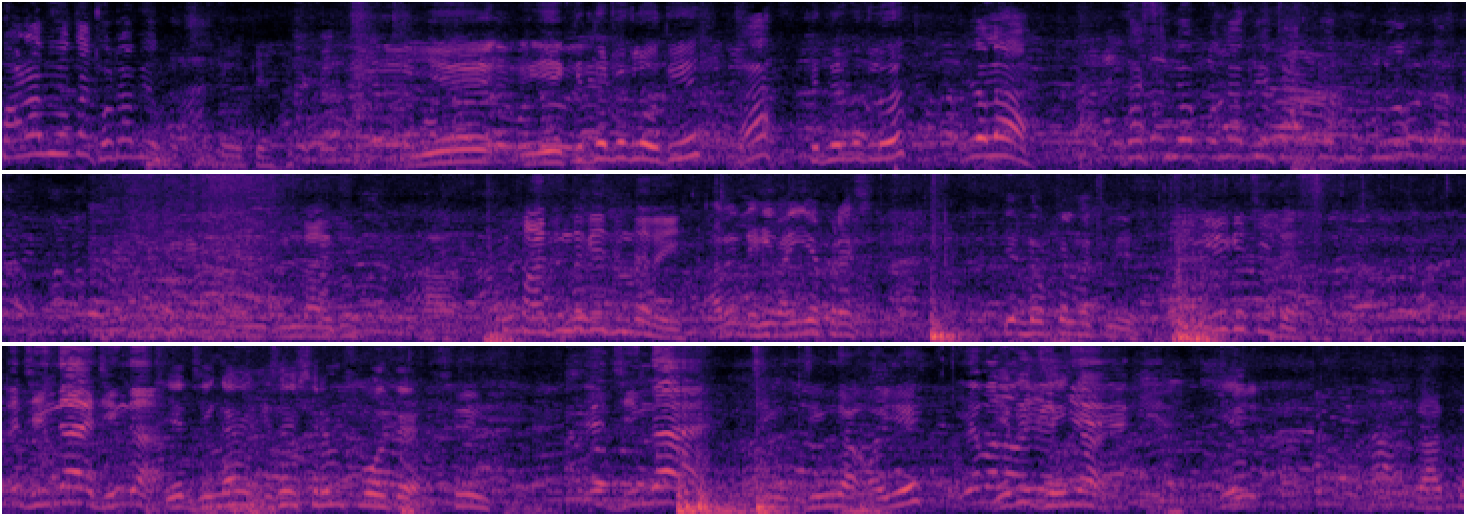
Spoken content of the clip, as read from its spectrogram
बड़ा भी होता है छोटा भी होता है। ओके। ये ये कितने रुपये किलो होती है? हा? कितने रुपये किलो है? ये ला दस किलो पंद्रह किलो चार किलो दो किलो। ज़िंदा है तो? हाँ। पाँच दिन तक ये ज़िंदा रही? अरे नहीं भाई ये फ्रेश ये लोकल मछली है। ये क्या चीज़ है? झींगा है झींगा। ये झींगा है इसे श्रिम्स बोलते हैं। श्रिम्स ये झींगा है। झींगा और ये? ये भी झींगा है। ये रात को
